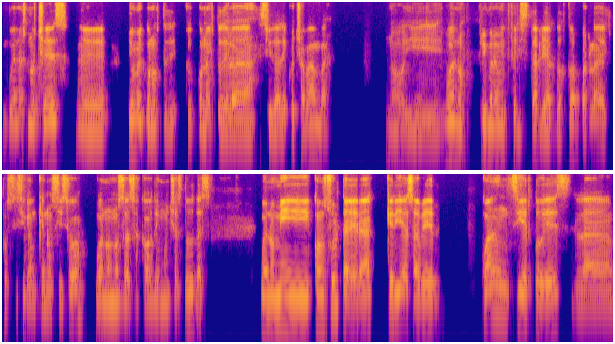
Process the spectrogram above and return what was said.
Buenas noches. Eh, yo me conecto de, conecto de la ciudad de Cochabamba, ¿no? Y bueno, primeramente felicitarle al doctor por la exposición que nos hizo. Bueno, nos ha sacado de muchas dudas. Bueno, mi consulta era, quería saber ¿Cuán cierto es la,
